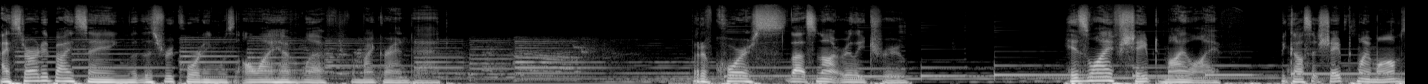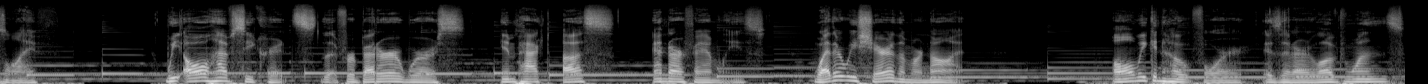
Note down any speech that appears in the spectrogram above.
I started by saying that this recording was all I have left from my granddad. But of course, that's not really true. His life shaped my life, because it shaped my mom's life. We all have secrets that, for better or worse, impact us and our families, whether we share them or not. All we can hope for is that our loved ones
